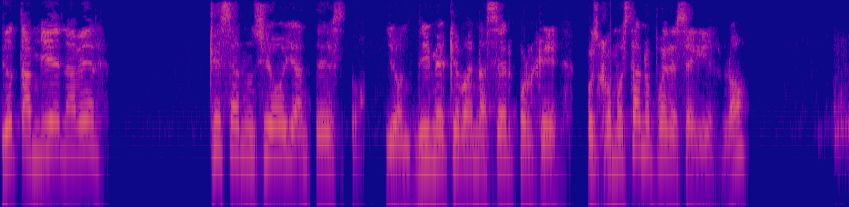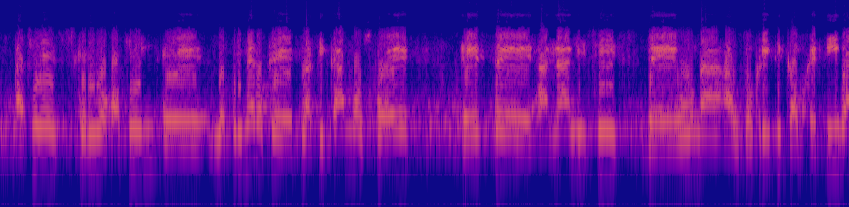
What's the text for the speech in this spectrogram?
Yo también, a ver, ¿qué se anunció hoy ante esto? John, dime qué van a hacer porque, pues como está, no puede seguir, ¿no? Así es, querido Joaquín. Eh, lo primero que platicamos fue este análisis de una autocrítica objetiva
